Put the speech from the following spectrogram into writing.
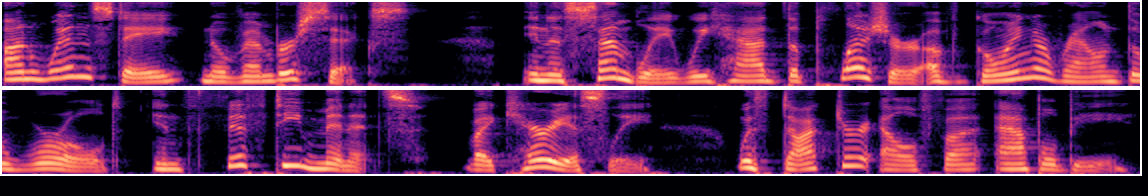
On Wednesday, November 6th, in assembly, we had the pleasure of going around the world in 50 minutes vicariously with Dr. Alpha Appleby.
